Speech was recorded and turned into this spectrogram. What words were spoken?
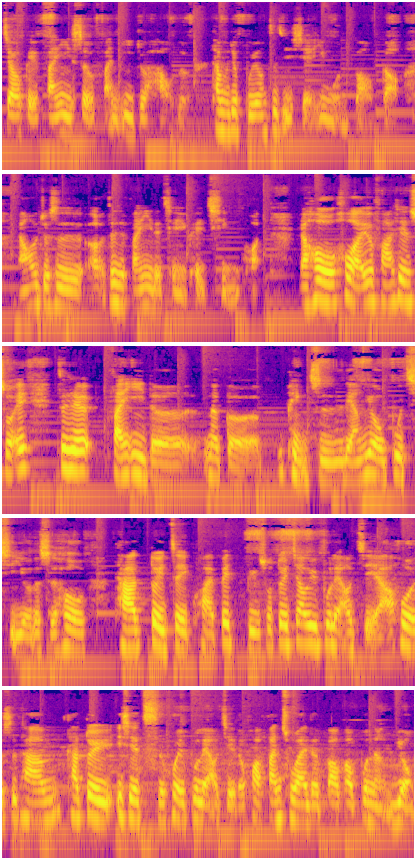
交给翻译社翻译就好了，他们就不用自己写英文报告，然后就是呃这些翻译的钱也可以清款。然后后来又发现说，哎，这些翻译的那个品质良莠不齐，有的时候他对这一块被，比如说对教育不了解啊，或者是他他对一些词汇不了解的话，翻出来的报告不能用。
